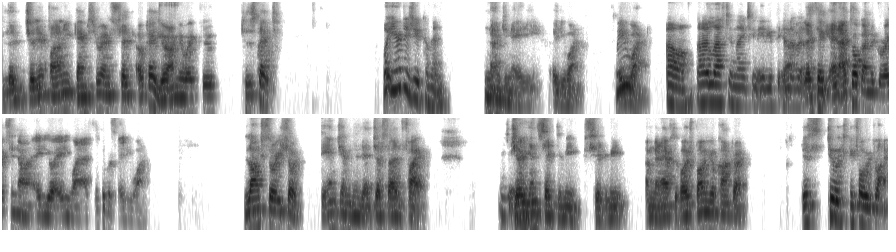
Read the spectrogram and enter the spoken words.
Jillian finally came through and said, "Okay, you're on your way to to the states." What year did you come in? 1980, 81, Were you- 81. Oh, I left in 1980 at the end of Yeah, I it. think, and I talk under correction now on 80 or 81. I think it was 81. Long story short, the MGM had just started fire. Jillian said to me, said to me, I'm gonna have to postpone your contract. This is two weeks before we fly,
